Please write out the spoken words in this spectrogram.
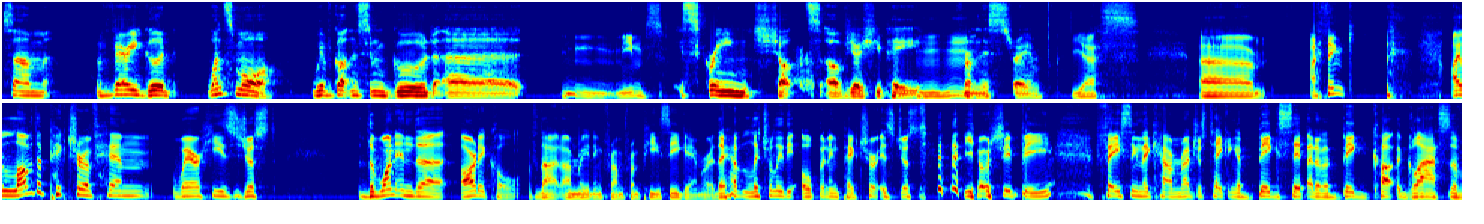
some very good. Once more, we've gotten some good uh, memes. screenshots of Yoshi P Mhm. from this stream. Yes. Um, I think I love the picture of him where he's just the one in the article that I'm reading from from PC Gamer. They have literally the opening picture is just Yoshi P facing the camera, just taking a big sip out of a big cu- glass of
